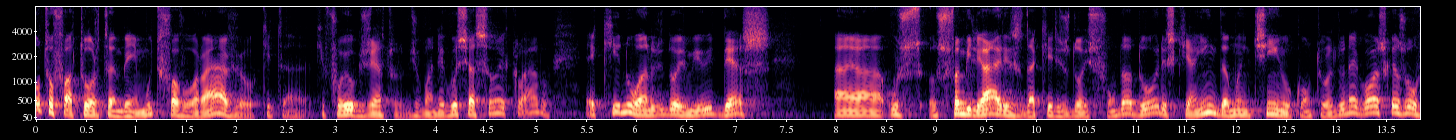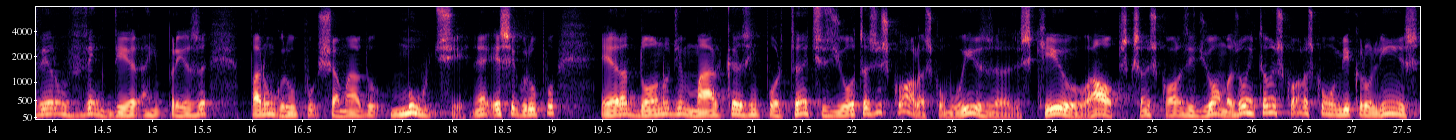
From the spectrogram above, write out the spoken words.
Outro fator também muito favorável, que, tá, que foi objeto de uma negociação, é claro, é que no ano de 2010, ah, os, os, familiares daqueles dois fundadores, que ainda mantinham o controle do negócio, resolveram vender a empresa para um grupo chamado Multi. Né? Esse grupo era dono de marcas importantes de outras escolas, como Wizard, Skill, Alps, que são escolas de idiomas, ou então escolas como Microlins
